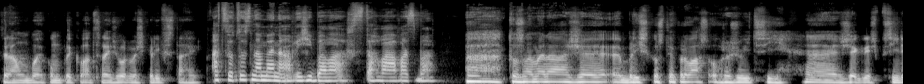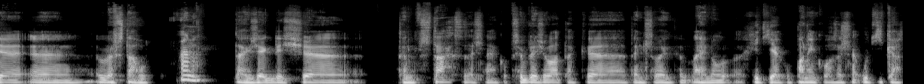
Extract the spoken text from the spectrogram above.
která mu bude komplikovat celý život veškerý vztahy. A co to znamená vyhýbavá vztahová vazba? Eh, To znamená, že blízkost je pro vás ohrožující, eh, že když přijde eh, ve vztahu, Ano. takže když eh, ten vztah se začne jako přibližovat, tak eh, ten člověk najednou chytí jako paniku a začne utíkat.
